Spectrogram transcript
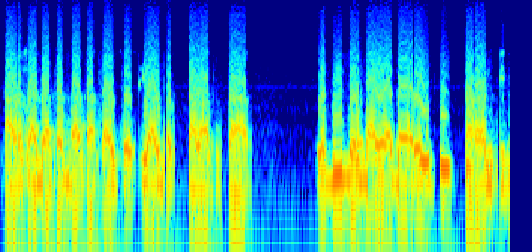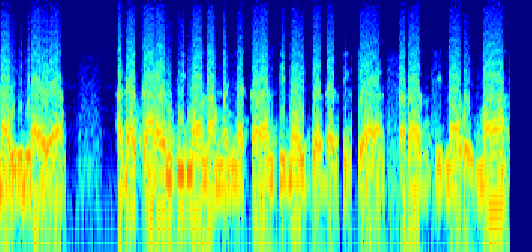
harus ada pembatasan sosial berskala besar. Lebih berbahaya dari itu karantina wilayah. Ada karantina namanya. Karantina itu ada tiga. Karantina rumah.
